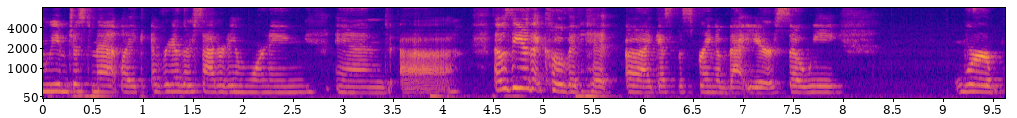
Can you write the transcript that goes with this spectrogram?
we've just met like every other Saturday morning, and uh, that was the year that COVID hit. Uh, I guess the spring of that year. So we were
